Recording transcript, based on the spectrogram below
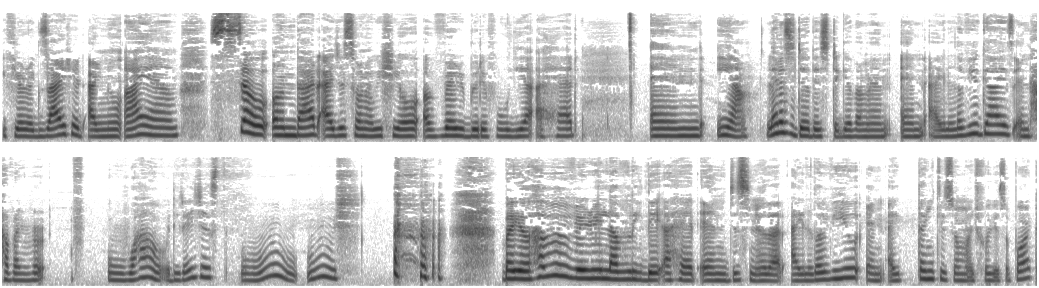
if you're excited i know i am. So on that i just want to wish you all a very beautiful year ahead. And yeah let us do this together man. And i love you guys and have a ver- wow did i just ooh ooh but you'll have a very lovely day ahead and just know that i love you and i thank you so much for your support.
